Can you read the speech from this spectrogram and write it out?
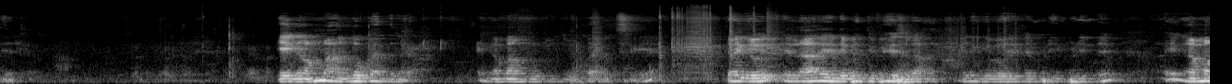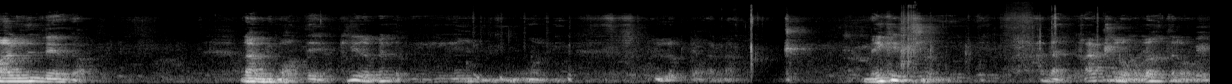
தெரியும் எங்கள் அம்மா அங்கே உட்காந்துருக்காங்க எங்கள் அம்மா கூப்பிட்டு உட்கார வச்சு எனக்கு எல்லாரும் என்னை பற்றி பேசுகிறாங்க எனக்கு என்ன இப்படி இப்படின்னு. எங்கள் அம்மா அழுதுன்னே இருக்கான் நான் இப்படி பார்த்தேன். கீழே மேலே உள்ள போகலாம் நெகிழ்ச்சி அந்த காட்டில் உலகத்தில் போய்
